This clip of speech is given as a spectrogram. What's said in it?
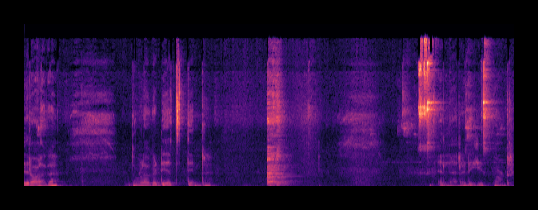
ಇದ್ರೊಳಗೆ ಉಳ್ಳಾಗಡ್ಡಿ ಹಚ್ತೀನಿ ರೀ ಎಲ್ಲ ರೆಡಿ ಐತೆ ನೋಡ್ರಿ.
